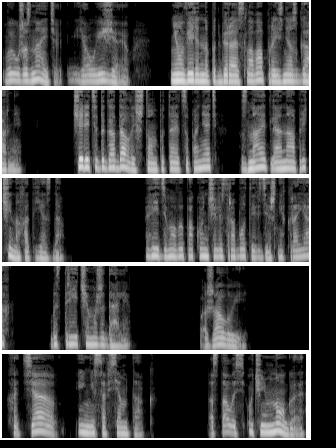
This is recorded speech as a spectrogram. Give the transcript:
вы уже знаете, я уезжаю», — неуверенно подбирая слова, произнес Гарни. Черити догадалась, что он пытается понять, знает ли она о причинах отъезда. «Видимо, вы покончили с работой в здешних краях быстрее, чем ожидали». «Пожалуй. Хотя и не совсем так. Осталось очень многое,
